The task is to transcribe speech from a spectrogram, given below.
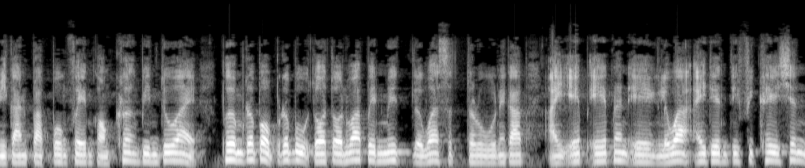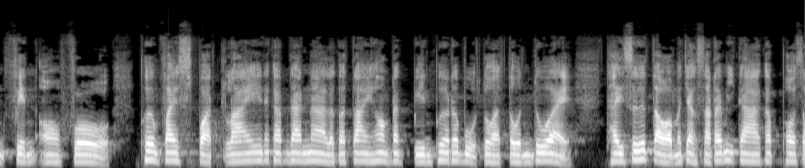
มีการปรับปรุงเฟรมของเครื่องบินด้วย เพิ่มระบบระบุตัวตนว่าเป็นมิตร หรือว่าศัตรูนะครับ IFF นั่นเอง หรือว่า Identification Fin or Foe เพิ่มไฟสปอตไลท์นะครับด้านหน้าแล้วก็ใต้ห้องนักบินเพื่อระบุตัวตนด้วย ไทยซื้อต่อมาจากสหรัฐอเมริกาครับพศ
